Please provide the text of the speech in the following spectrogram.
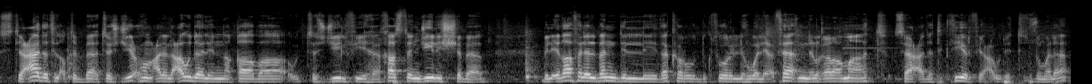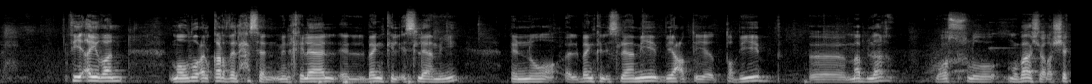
استعادة الأطباء تشجيعهم على العودة للنقابة والتسجيل فيها خاصة جيل الشباب. بالإضافة للبند اللي ذكره الدكتور اللي هو الإعفاء من الغرامات ساعدت كثير في عودة الزملاء. في أيضا موضوع القرض الحسن من خلال البنك الإسلامي أنه البنك الإسلامي بيعطي الطبيب آه، مبلغ وصله مباشرة شك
